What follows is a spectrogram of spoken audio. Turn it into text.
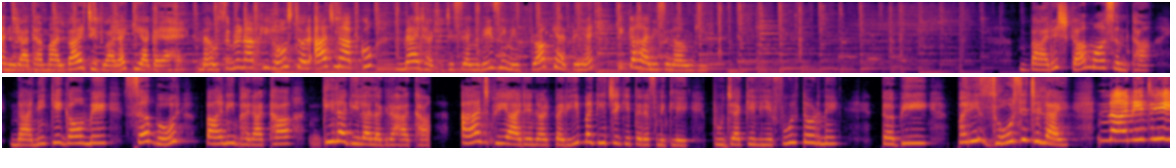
अनुराधा मालवार जी द्वारा किया गया है। मैं हूँ सिमरन, आपकी होस्ट और आज मैं आपको मैढक, जिसे अंग्रेज़ी में फ्रॉक कहते हैं, की कहानी सुनाऊँगी। बारिश का मौसम था। नानी के गाँव में सब और पानी भरा था गीला गीला लग रहा था। आज भी आर्यन और परी बगीचे की तरफ़ निकले पूजा के लिए फूल तोड़ने। तभी परी ज़ोर से चिल्लाई, नानी जी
